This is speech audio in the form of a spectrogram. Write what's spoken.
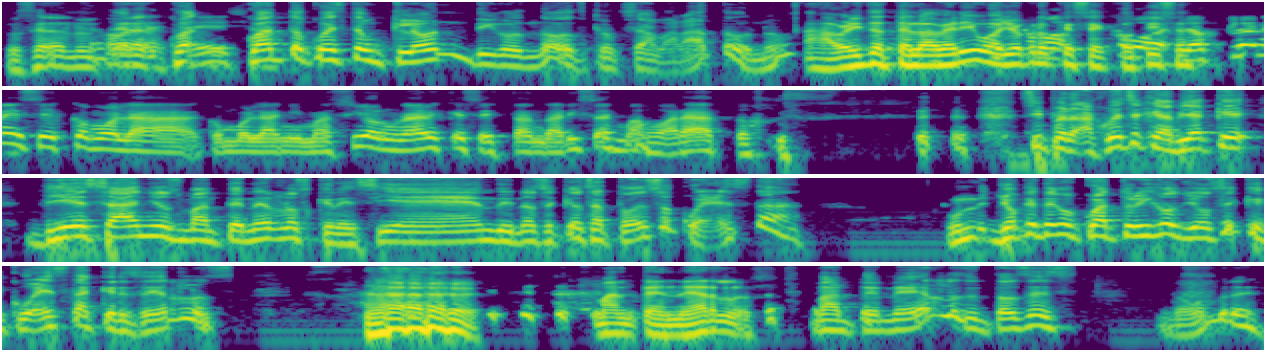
Pues eran un- No, eran- la ¿cu- estrella. ¿Cuánto cuesta un clon? Digo, no, creo que sea barato, ¿no? Ahorita te lo averiguo, yo creo que se cotiza. Los clones es como la, como la animación, una vez que se estandariza es más barato. Sí, pero acuérdense que había que 10 años mantenerlos creciendo y no sé qué, o sea, todo eso cuesta. Un- yo que tengo cuatro hijos, yo sé que cuesta crecerlos, Mantenerlos. mantenerlos, entonces, no, hombre.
